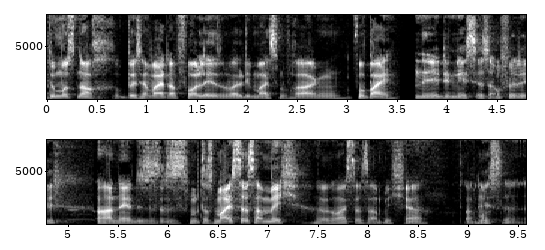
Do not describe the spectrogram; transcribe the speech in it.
Du musst noch ein bisschen weiter vorlesen, weil die meisten Fragen, wobei. Nee, die nächste ist auch für dich. Ah nee, das, das meiste ist an mich. Das meiste ist an mich, ja. Mal. Nächste,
